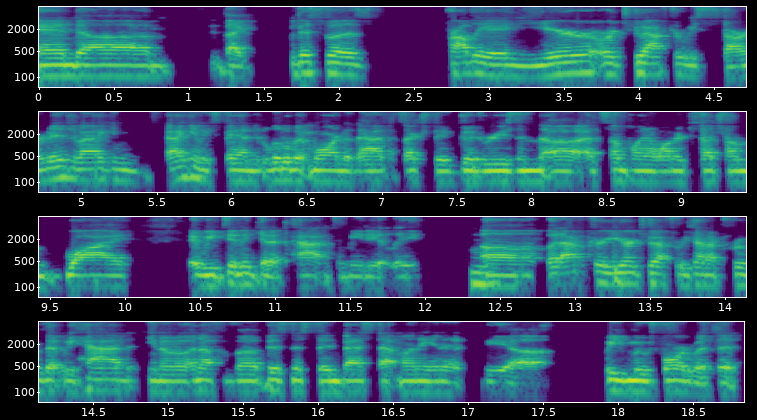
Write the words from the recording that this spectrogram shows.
And um, like this was probably a year or two after we started, and I can I can expand a little bit more into that. It's actually a good reason. Uh, at some point, I wanted to touch on why we didn't get a patent immediately. Mm-hmm. Uh, but after a year or two, after we kind of proved that we had you know enough of a business to invest that money in it, we uh, we moved forward with it.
